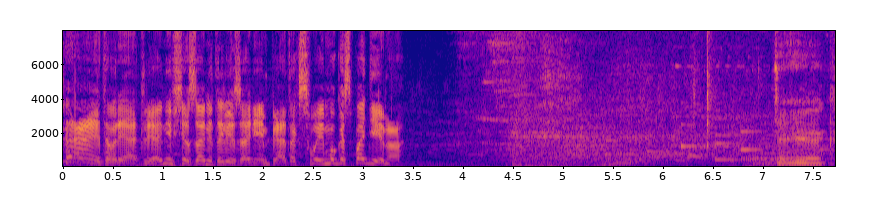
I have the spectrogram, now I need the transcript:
Ха, это вряд ли. Они все заняты лизанием пяток своему господину. Так.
